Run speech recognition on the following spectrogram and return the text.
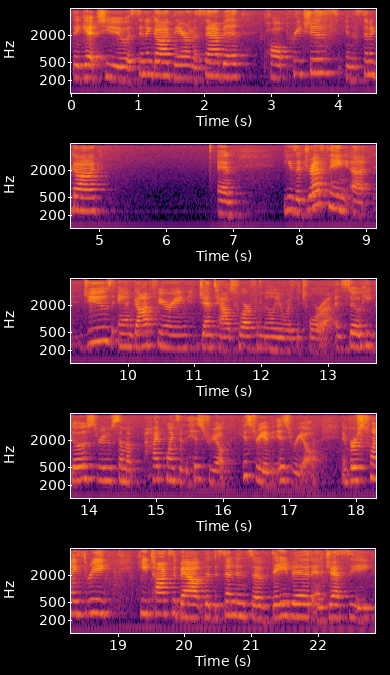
They get to a synagogue there on the Sabbath. Paul preaches in the synagogue, and he's addressing uh, Jews and God fearing Gentiles who are familiar with the Torah. And so he goes through some high points of the history, history of Israel. In verse 23, he talks about the descendants of David and Jesse.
